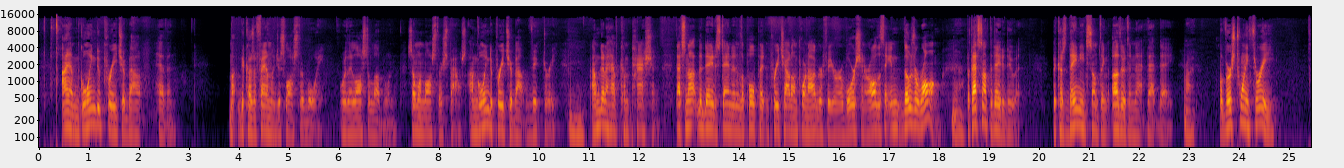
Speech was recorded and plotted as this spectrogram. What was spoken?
I am going to preach about heaven because a family just lost their boy or they lost a loved one. Someone lost their spouse. I'm going to preach about victory. I'm going to have compassion. That's not the day to stand into the pulpit and preach out on pornography or abortion or all the things. And those are wrong. Yeah. But that's not the day to do it because they need something other than that that day. Right. But verse 23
